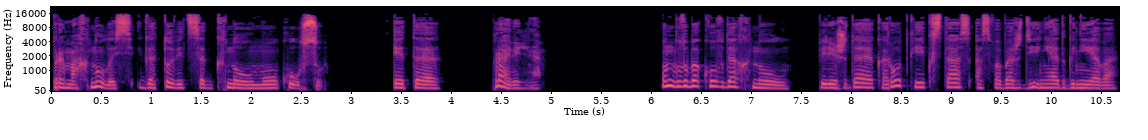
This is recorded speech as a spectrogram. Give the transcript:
промахнулась и готовится к новому укусу. Это правильно. Он глубоко вдохнул, пережидая короткий экстаз освобождения от гнева,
